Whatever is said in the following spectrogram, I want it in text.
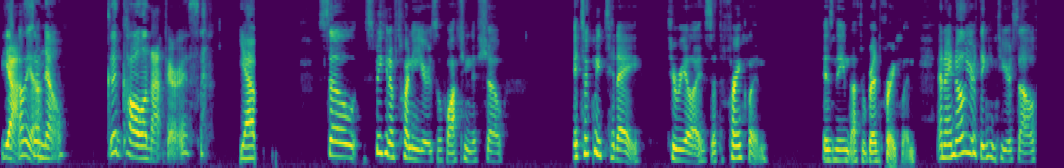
Yeah, Oh, yeah. So no, good call on that, Paris. Yep. So, speaking of 20 years of watching this show, it took me today to realize that the Franklin is named after Ben Franklin. And I know you're thinking to yourself,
